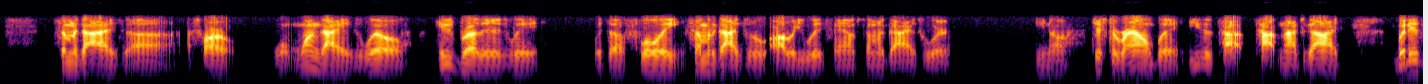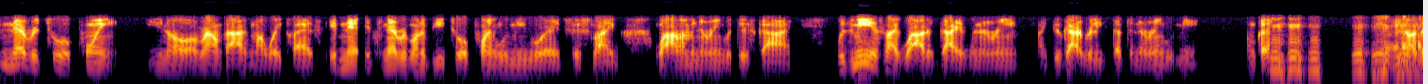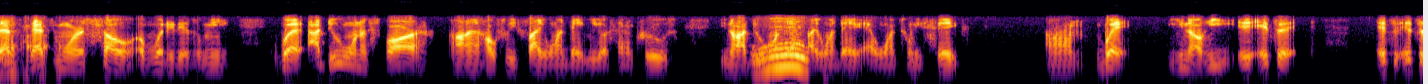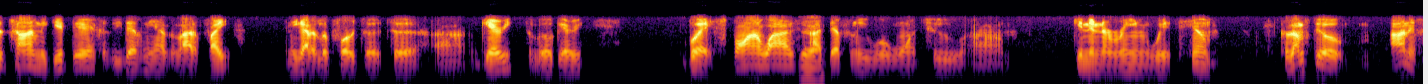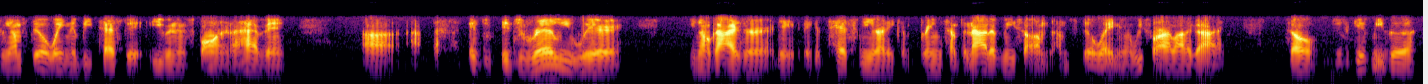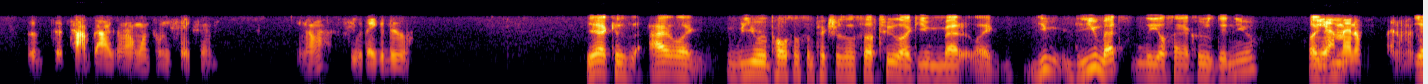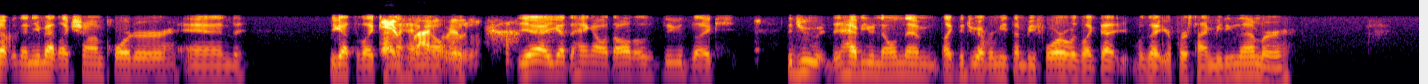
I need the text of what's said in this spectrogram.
Some of the guys, uh, as far one guy as well, his brother is with with uh, Floyd. Some of the guys were already with Sam. Some of the guys were, you know, just around. But these are top top notch guys. But it's never to a point you know, around guys in my weight class, it ne- it's never going to be to a point with me where it's just like, wow, I'm in the ring with this guy. With me, it's like, wow, this guy is in the ring. Like this guy really stepped in the ring with me. Okay, you know, that's that's more so of what it is with me. But I do want to spar uh, and hopefully fight one day Leo Santa Cruz. You know, I do want Ooh. that fight one day at 126. Um, but you know, he it, it's a it's it's a time to get there because he definitely has a lot of fights and he got to look forward to to uh, Gary, to little Gary. But sparring wise, Yeah. I definitely will want to um, get in the ring with him because I'm still, honestly, I'm still waiting to be tested, even in sparring. I haven't. Uh, it's it's rarely where, you know, guys are they they can test me or they can bring something out of me. So I'm I'm still waiting. We spar a lot of guys. So just give me the the, the top guys around 126 and you know see what they can do. Yeah, 'cause I like you were posting some pictures and stuff too. Like you met like you you met Leo Santa Cruz, didn't you? Like yeah, I you, met him. Met him Yep, well. and then you met like Shawn Porter and you got to like kind of hang out really. with yeah, you got to hang out with all those dudes. Like, did you have you known them? Like, did you ever meet them before? Or was like that was that your first time meeting them or?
